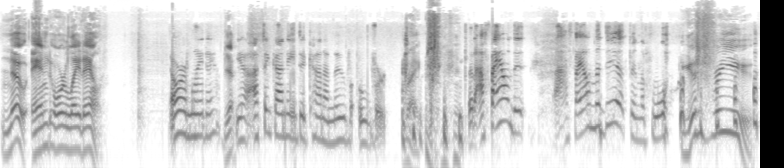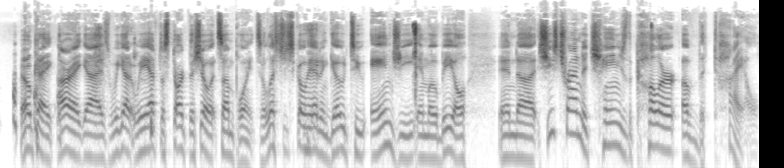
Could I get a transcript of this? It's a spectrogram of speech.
No, and or lay down. Or lay down. Yeah. Yeah, I think I need to kind of move over. Right. but I found it. I found the dip in the floor. Good for you. Okay, all right, guys, we got we have to start the show at some point. So let's just go ahead and go to Angie in Mobile, and uh, she's trying to change the color of the tile.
